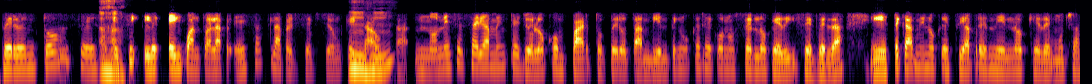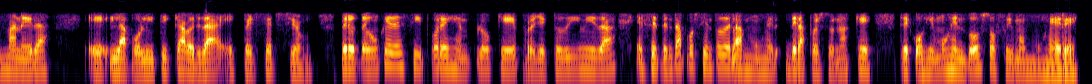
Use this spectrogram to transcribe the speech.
Pero entonces, eh, sí, en cuanto a la, esa es la percepción que causa. No necesariamente yo lo comparto, pero también tengo que reconocer lo que dice, ¿verdad? En este camino que estoy aprendiendo que de muchas maneras eh, la política, ¿verdad? Es percepción. Pero tengo que decir, por ejemplo, que Proyecto Dignidad, el 70% de las mujeres, de las personas que recogimos endosos fuimos mujeres.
